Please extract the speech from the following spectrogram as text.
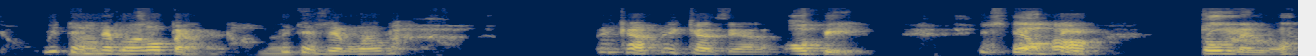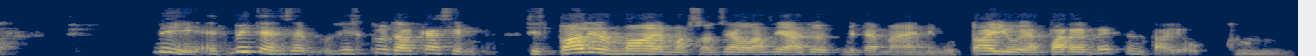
Joo. Miten Ne voi opettaa? on Miten ne voi opettaa? Mikä, mikä siellä? Opi! Joo. Opi! Tummennu! Niin, että miten se, siis kyllä tämä on käsin, siis paljon maailmassa on sellaisia asioita, mitä mä en niin taju ja paremmin en taju. Mm.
